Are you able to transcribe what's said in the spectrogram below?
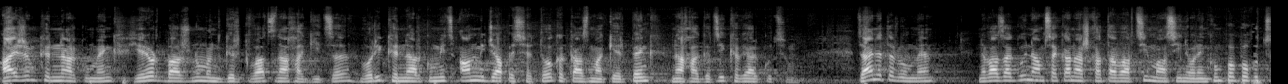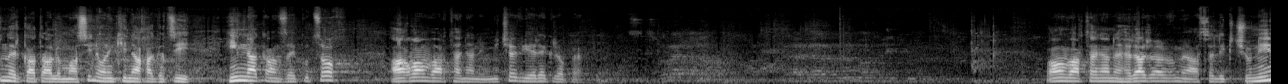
Այժմ քննարկում ենք երրորդ բաժնում ընդգրկված նախագիծը, որի քննարկումից անմիջապես հետո կկազմակերպենք նախագծի քվեարկություն։ Ձայնը տրվում է. Նվազագույն ամսական աշխատավարձի մասին օրենքում փոփոխություններ կատարելու մասին օրենքի նախագծի հիմնական զեկուցող Աղվան Վարդանյանին միջև 3 րոպե։ Պարոն Վարդանյանը հրաժարվում է ասելիք չունի։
